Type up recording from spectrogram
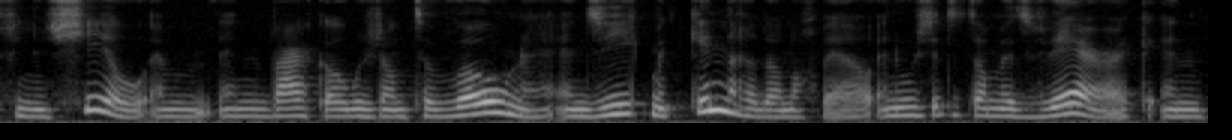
financieel? En, en waar komen ze dan te wonen? En zie ik mijn kinderen dan nog wel? En hoe zit het dan met werk? En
